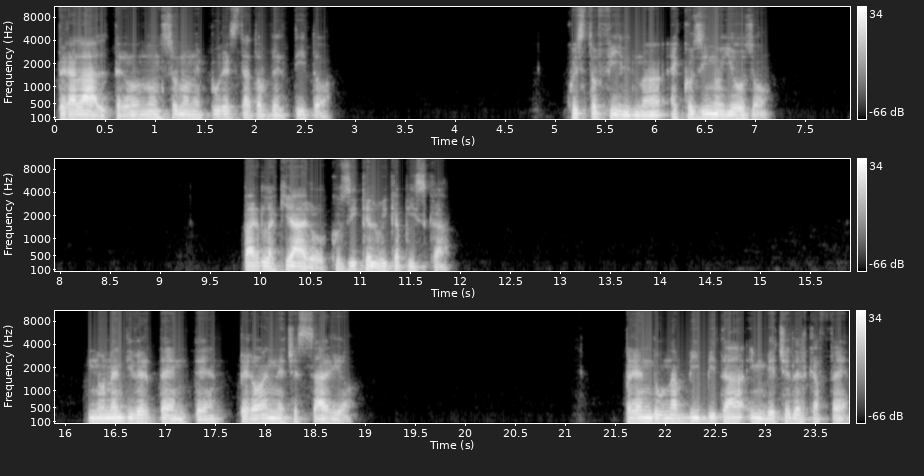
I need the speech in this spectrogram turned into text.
Tra l'altro non sono neppure stato avvertito. Questo film è così noioso. Parla chiaro così che lui capisca. Non è divertente, però è necessario. Prendo una bibita invece del caffè.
